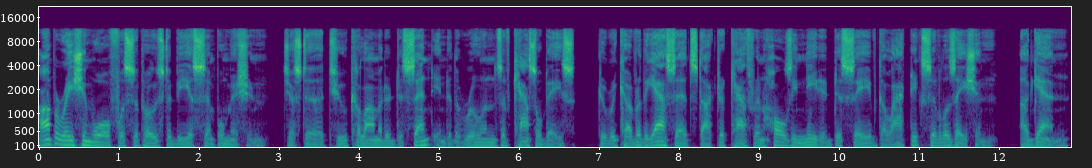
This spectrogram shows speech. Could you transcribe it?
Operation Wolf was supposed to be a simple mission, just a two kilometer descent into the ruins of Castle Base to recover the assets Dr. Catherine Halsey needed to save galactic civilization, again,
